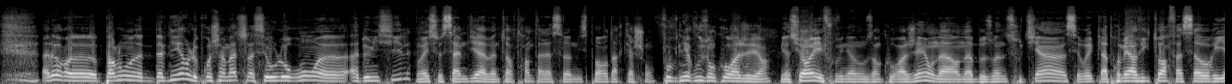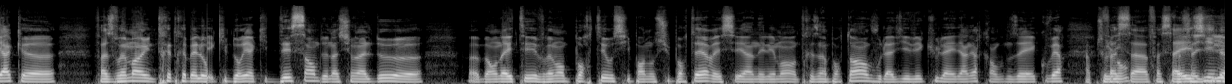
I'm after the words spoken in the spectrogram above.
Alors, euh, parlons d'avenir. Le prochain match, là, c'est au Laurent à domicile. Oui, ce samedi à 20h30 à la Salle Sport d'Arcachon. Faut venir vous encourager. Hein. Bien sûr, il faut venir nous encourager. On a, on a besoin de soutien. C'est vrai que la première victoire face à Aurillac, face vraiment à une très très belle équipe d'Aurillac qui descend de National 2 euh, ben, on a été vraiment porté aussi par nos supporters et c'est un élément très important. Vous l'aviez vécu l'année dernière quand vous nous avez découvert face à face à. Euh, Il y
